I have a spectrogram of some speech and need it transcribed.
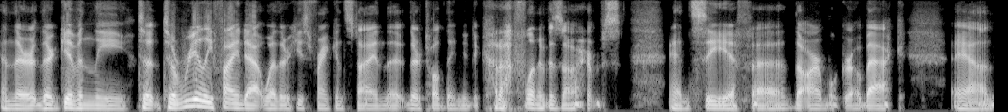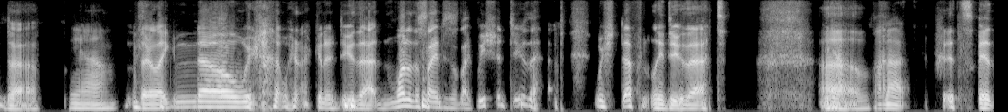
and they're they're given the to to really find out whether he's Frankenstein. They're told they need to cut off one of his arms and see if uh, the arm will grow back. And uh, yeah, they're like, no, we're not, we're not going to do that. And one of the scientists is like, we should do that. We should definitely do that. Yeah, um, why not? It's it.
